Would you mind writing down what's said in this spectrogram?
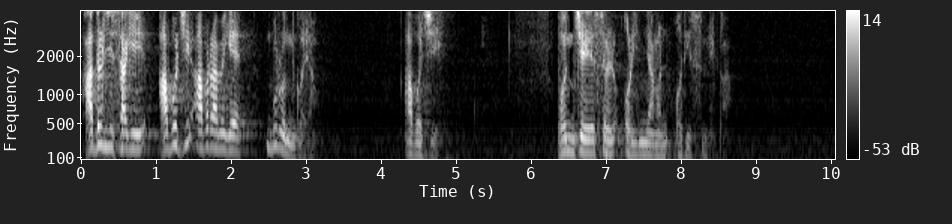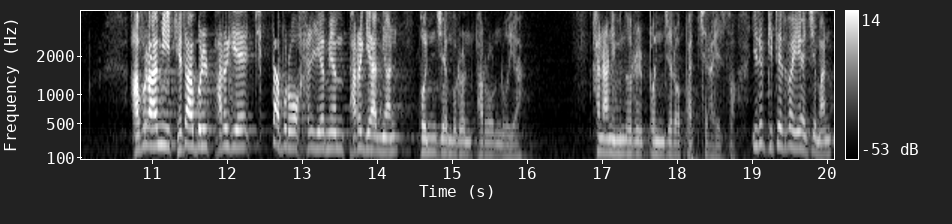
아들 이삭이 아버지 아브라함에게 물은 거예요. 아버지, 번제에 쓸 어린 양은 어디 있습니까? 아브라함이 대답을 바르게 직답으로 하려면 바르게 하면 번제물은 바로 너야. 하나님이 너를 번제로 바치라 해서 이렇게 대답해야지만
